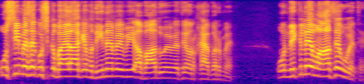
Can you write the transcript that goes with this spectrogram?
اسی میں سے کچھ قبائل آ کے مدینے میں بھی آباد ہوئے ہوئے تھے اور خیبر میں۔ وہ نکلے وہاں سے ہوئے تھے۔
